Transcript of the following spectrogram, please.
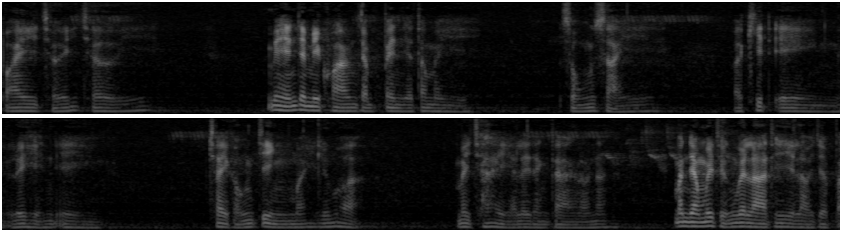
ไปเฉยๆไม่เห็นจะมีความจำเป็นจะต้องไปสงสัยว่าคิดเองหรือเห็นเอง ใช่ของจริงไหมหรือว่า ไม่ใช่อะไรต่าง ๆ เหล่านั้น มันยังไม่ถึงเวลาที่เราจะไป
